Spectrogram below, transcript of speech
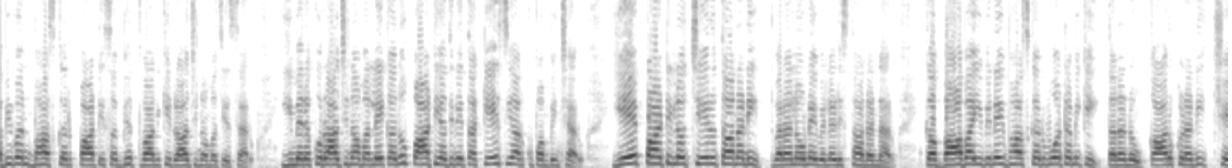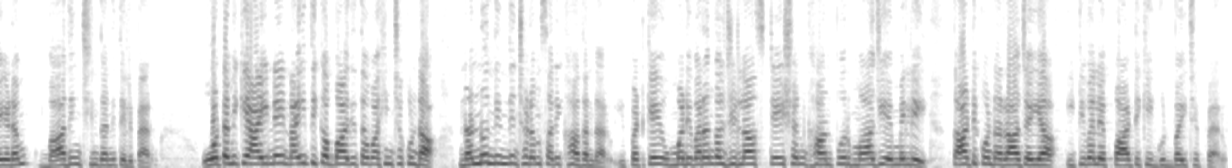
Abhinav Bhaskar party సభ్యత్వానికి రాజీనామా చేశారు. ఈ మేరకు రాజీనామా లేఖను పార్టీ అధినేత కేసీఆర్కు పంపించారు. ఏ పార్టీలో చేరుతానని త్వరలోనే వెల్లడిస్తానన్నారు. ఇక బాబాయి వినయ్ భాస్కర్ ఓటమికి తనను కారుకుడని చేయడం బాధించిందని తెలిపారు. ఓటమికి ఆయనే నైతిక బాధ్యత వహించకుండా నన్ను నిందించడం సరికాదన్నారు. ఇప్పటికే ఉమ్మడి వరంగల్ జిల్లా స్టేషన్ ఘాన్పూర్ మాజీ ఎమ్మెల్యే తాటికొండ రాజయ్య ఇటీవలే పార్టీకి గుడ్ బై చెప్పారు.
